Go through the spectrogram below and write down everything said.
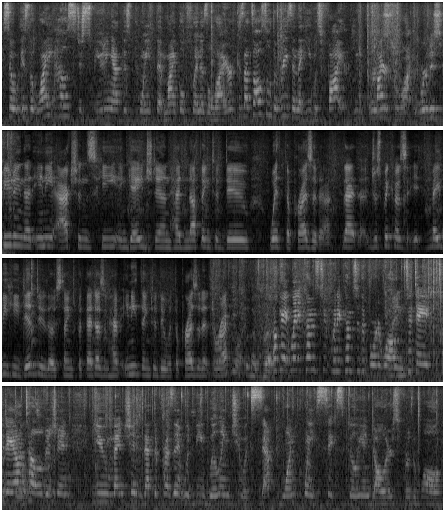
So is the White House disputing at this point that Michael Flynn is a liar? Because that's also the reason that he was fired. He was We're fired dis- for lying. We're disputing that any actions he engaged in had nothing to do with the president. That, just because it, maybe he did do those things, but that doesn't have anything to do with the president directly. Okay, when it comes to when it comes to the border wall, today today on television, you mentioned that the president would be willing to accept 1.6 billion dollars for the wall,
